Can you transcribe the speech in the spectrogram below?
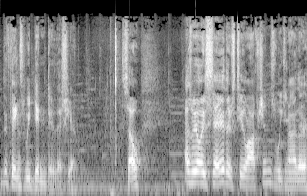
the things we didn't do this year. So, as we always say, there's two options. We can either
